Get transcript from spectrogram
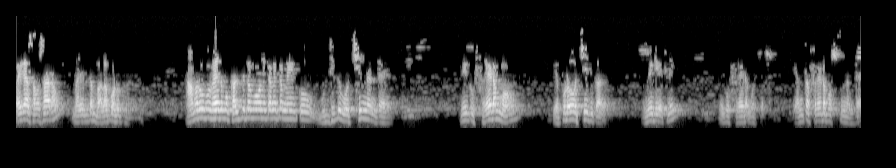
పైగా సంసారం మరింత బలపడుతుంది. నామరూప భేదము కల్పితము అని కనుక మీకు బుద్ధికి వచ్చిందంటే మీకు ఫ్రీడము ఎప్పుడో వచ్చేది కాదు. ఇమీడియట్లీ మీకు ఫ్రీడమ్ వచ్చేస్తుంది. ఎంత ఫ్రీడమ్ వస్తుందంటే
